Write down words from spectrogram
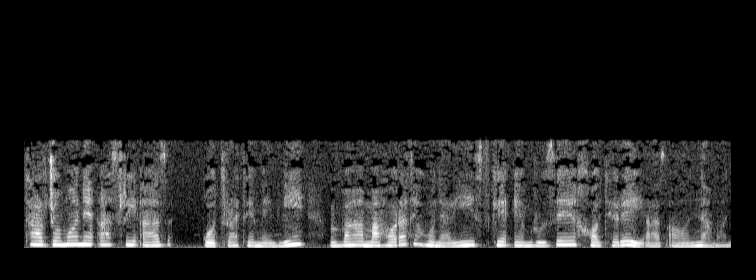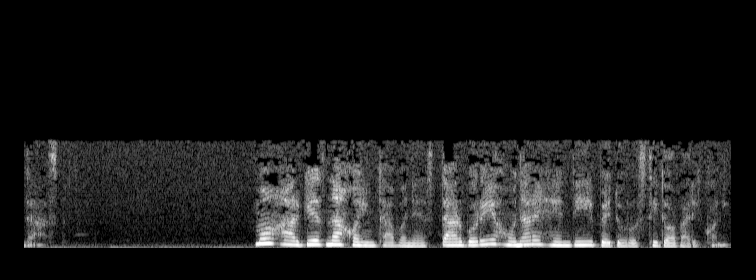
ترجمان اصری از قدرت ملی و مهارت هنری است که امروزه خاطره ای از آن نمانده است. ما هرگز نخواهیم توانست درباره هنر هندی به درستی داوری کنیم.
